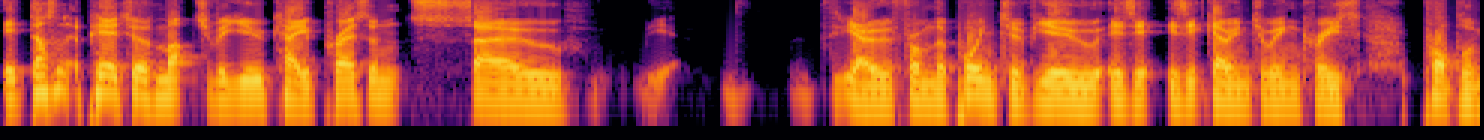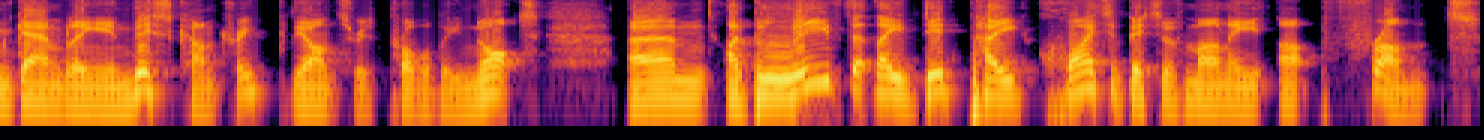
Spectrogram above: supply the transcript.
it doesn't appear to have much of a UK presence, so you know, from the point of view, is it is it going to increase problem gambling in this country? The answer is probably not. Um, I believe that they did pay quite a bit of money up front,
